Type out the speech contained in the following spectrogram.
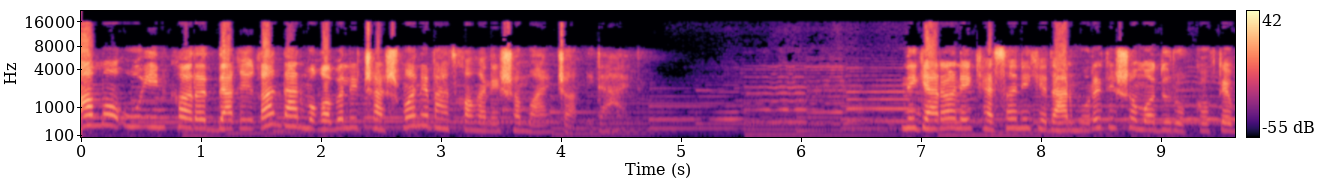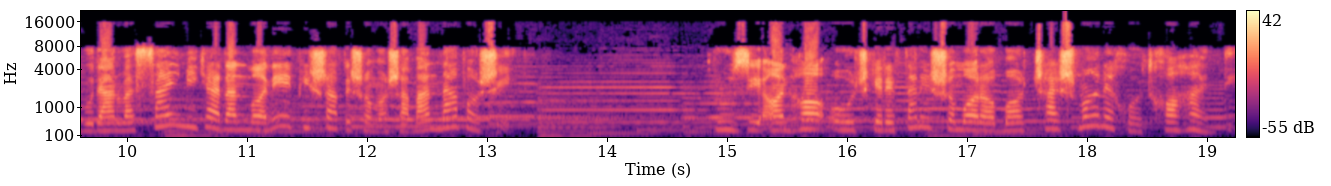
اما او این کار را دقیقا در مقابل چشمان بدخواهان شما انجام می دهد. نگران کسانی که در مورد شما دروغ گفته بودند و سعی می کردن مانع پیشرفت شما شوند نباشید. روزی آنها اوج گرفتن شما را با چشمان خود خواهند دید.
